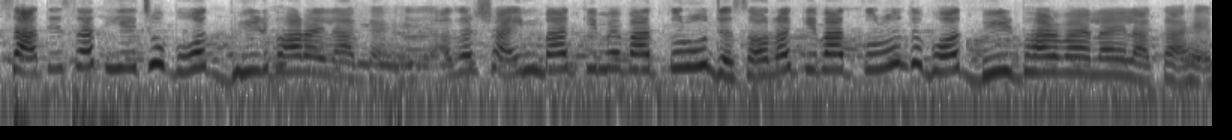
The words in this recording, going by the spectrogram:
साथ ही साथ ये जो बहुत भीड़ भाड़ इलाका है, अगर शाहीन बाग की मैं बात करूँ, जसौरा की बात करूँ तो बहुत भीड़ भाड़ वाला इलाका है।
